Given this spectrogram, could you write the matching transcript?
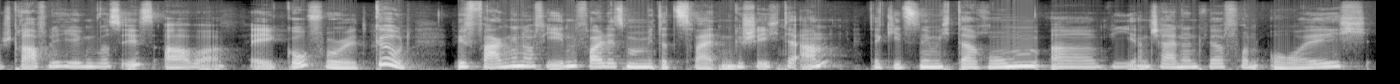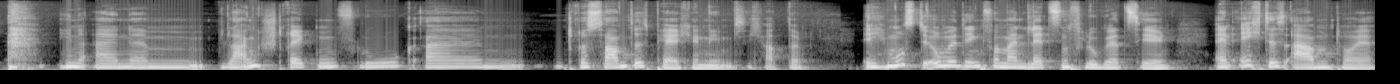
straflich irgendwas ist, aber hey, go for it. Gut, wir fangen auf jeden Fall jetzt mal mit der zweiten Geschichte an. Da geht es nämlich darum, äh, wie anscheinend wer von euch in einem Langstreckenflug ein interessantes Pärchen neben sich hatte. Ich musste unbedingt von meinem letzten Flug erzählen. Ein echtes Abenteuer,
